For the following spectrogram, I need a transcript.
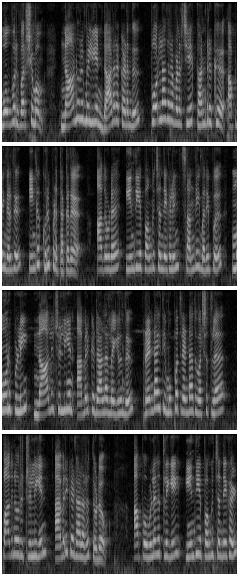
ஒவ்வொரு வருஷமும் நானூறு மில்லியன் டாலரை கடந்து பொருளாதார வளர்ச்சியை கண்டிருக்கு அப்படிங்கிறது இங்க குறிப்பிடத்தக்கது. அதோட இந்திய பங்குச்சந்தைகளின் சந்தை மதிப்பு மூணு புள்ளி நாலு ட்ரில்லியன் அமெரிக்க டாலர்ல இருந்து ரெண்டாயிரத்தி முப்பத்தி ரெண்டாவது வருஷத்துல பதினோரு ட்ரில்லியன் அமெரிக்க டாலரை தொடும். அப்போ உலகத்திலேயே இந்திய பங்குச்சந்தைகள்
